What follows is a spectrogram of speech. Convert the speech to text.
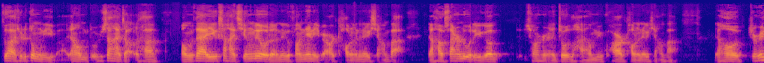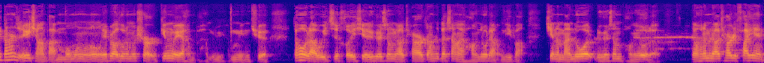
做下去的动力吧。然后我们都去上海找了她，我们在一个上海七零六的那个房间里边讨论那个想法。然后三十路的一个创始人周子涵，我们一块儿讨论这个想法。然后只是当时只是想把，朦朦胧胧，也不知道做什么事儿，定位也很很不很不明确。到后来，我一直和一些留学生聊天，当时在上海、杭州两个地方见了蛮多留学生朋友的。然后他们聊天就发现，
